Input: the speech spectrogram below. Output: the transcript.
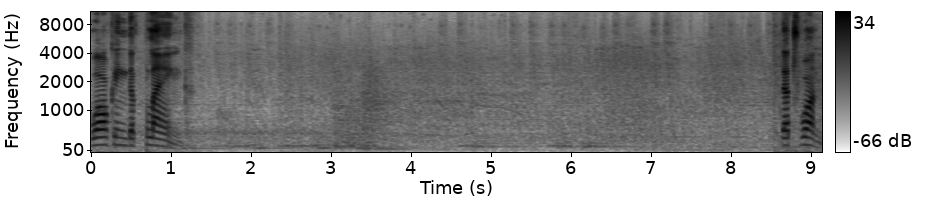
walking the plank. That's one.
